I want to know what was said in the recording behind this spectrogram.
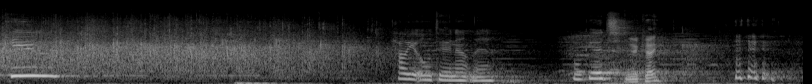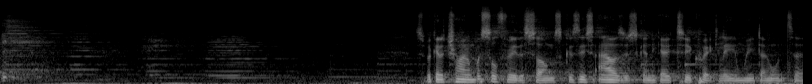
Thank you. How are you all doing out there? All good? You okay? so we're going to try and whistle through the songs because this hour's just going to go too quickly and we don't want to,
